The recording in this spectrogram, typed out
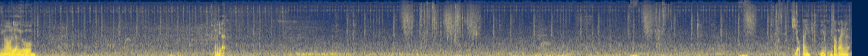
เงาเรื่องกูอะไรนะเกี่ยวไหมไม่ต้องอะไรล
